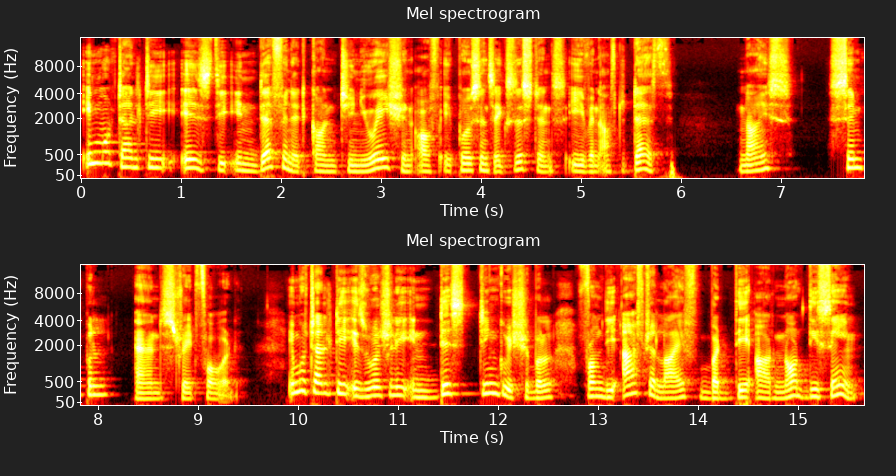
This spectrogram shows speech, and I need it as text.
Immortality is the indefinite continuation of a person's existence even after death. Nice, simple, and straightforward. Immortality is virtually indistinguishable from the afterlife, but they are not the same.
